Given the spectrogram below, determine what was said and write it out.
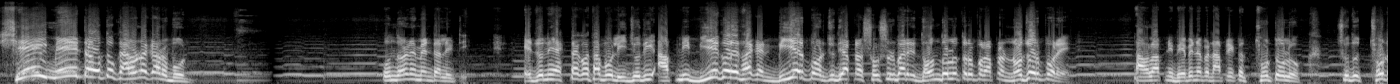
সেই মেয়েটাও তো কারও না কারও বোন। কোন ধরনের মেন্টালিটি এজন্য একটা কথা বলি, যদি আপনি বিয়ে করে থাকেন, বিয়ের পর যদি আপনার শ্বশুর বাড়ির ধন দৌলতের উপর আপনার নজর পড়ে, তাহলে আপনি ভেবে নেবেন আপনি একটা ছোট লোক। শুধু ছোট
